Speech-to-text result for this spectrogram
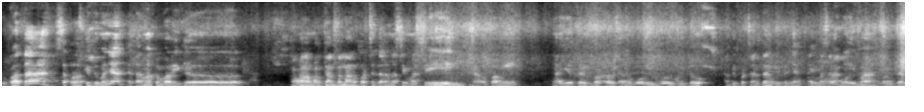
Duka tah saperos kitu mah nya eta mah kembali ke kalau percantenan percentan masing-masing. Nah upami ngayekeun perkawis anu goi goi gitu. Tapi percantan gitu nya aya masalah goi mah panginten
